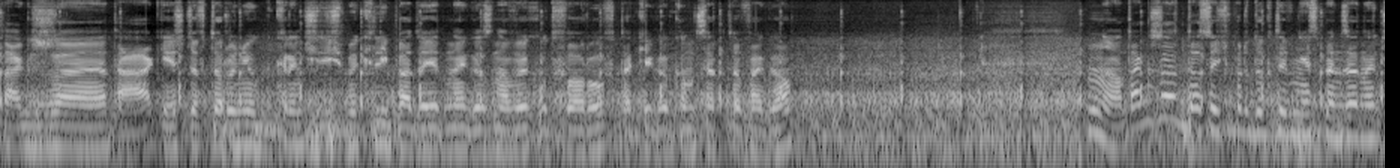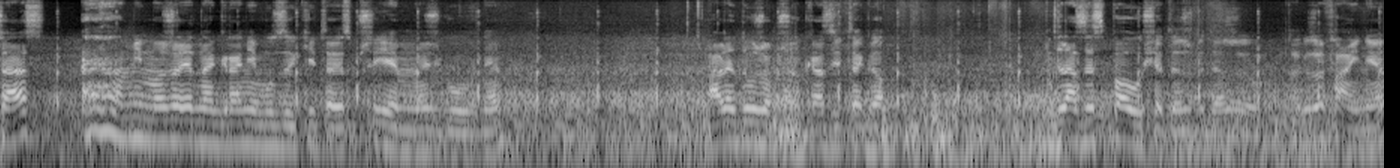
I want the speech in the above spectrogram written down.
Także tak, jeszcze w Toruniu kręciliśmy klipa do jednego z nowych utworów, takiego koncertowego. No, także dosyć produktywnie spędzony czas, mimo że jednak granie muzyki to jest przyjemność głównie ale dużo przy okazji tego dla zespołu się też wydarzyło. Także fajnie.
